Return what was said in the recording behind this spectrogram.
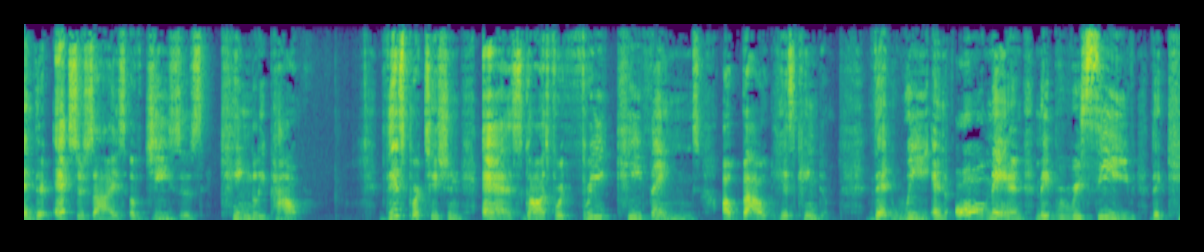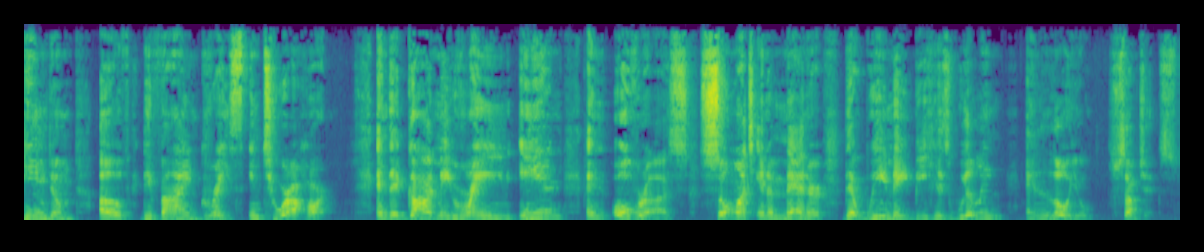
and their exercise of Jesus' kingly power. This petition asks God for three key things about his kingdom that we and all men may receive the kingdom of divine grace into our heart and that God may reign in and over us so much in a manner that we may be his willing and loyal subjects.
